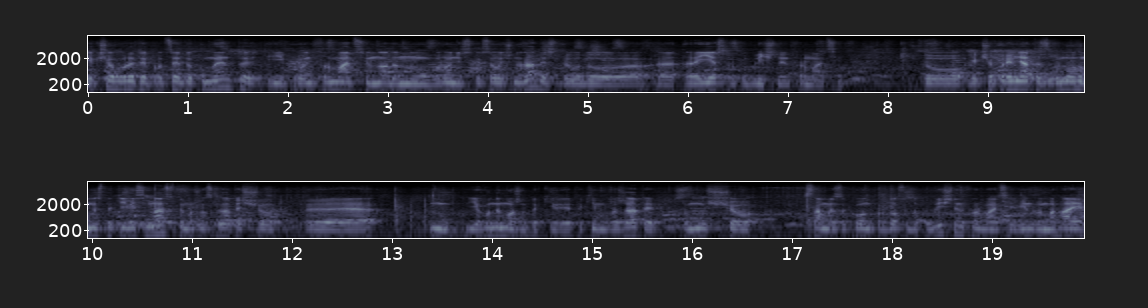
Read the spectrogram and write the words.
Якщо говорити про цей документ і про інформацію, надану Воронівською селищною радою з приводу е, реєстру публічної інформації, то якщо порівняти з вимогами статті 18, можна сказати, що е, ну, його не можна таким вважати, тому що саме закон про доступ до публічної інформації він вимагає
